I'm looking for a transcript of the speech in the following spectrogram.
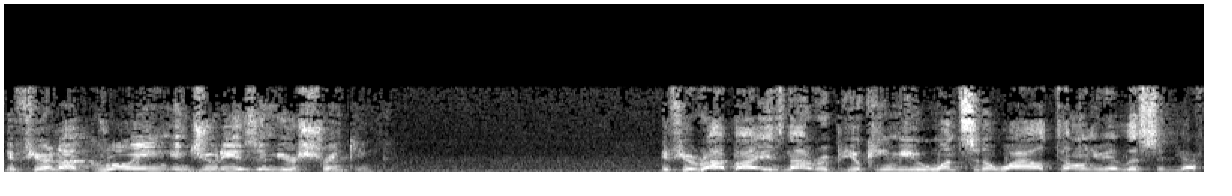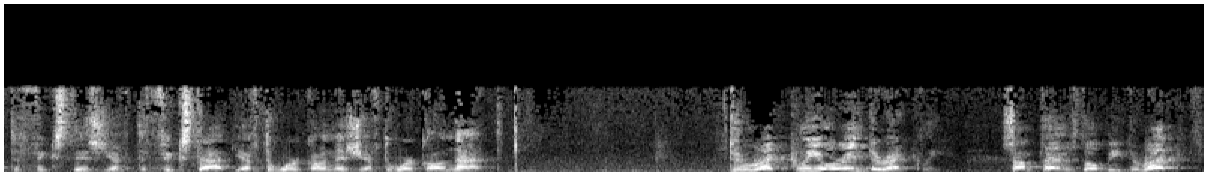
If you're not growing in Judaism, you're shrinking. If your rabbi is not rebuking you once in a while, telling you, hey, listen, you have to fix this, you have to fix that, you have to work on this, you have to work on that, directly or indirectly. Sometimes they'll be direct,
